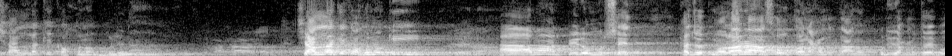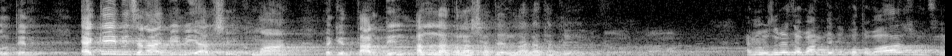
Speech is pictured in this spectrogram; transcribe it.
সে আল্লাহকে কখনো ভুলে না। সে আল্লাহকে কখনো কি? হ্যাঁ আমার প্রিয় মুর্শেদ হজরত মৌলানা সুলতান আহমদ নানুপুরি রহমতুল্লাহ বলতেন একই বিছানায় বিবি আর সে ঘুমায়, লেকিন তার দিল আল্লাহ তালার সাথে লাগা থাকে। আমি হুজুরের জবান থেকে কতবার শুনছি।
